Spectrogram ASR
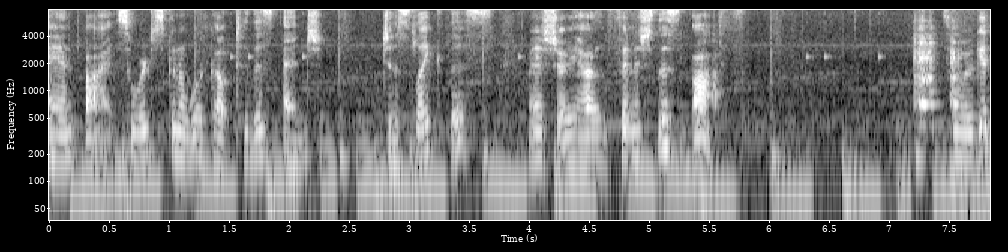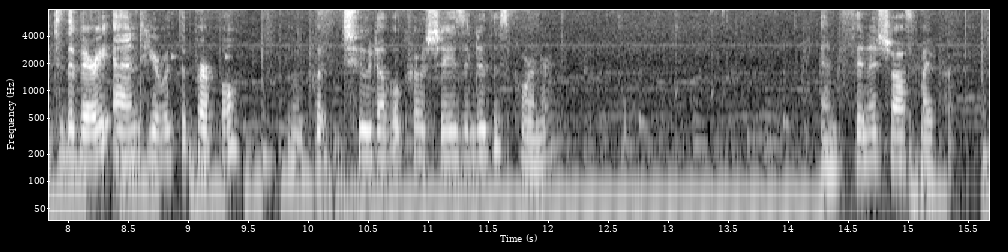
and five. So we're just going to work out to this edge, just like this. I'm going to show you how to finish this off. So we get to the very end here with the purple, we put two double crochets into this corner and finish off my purple.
